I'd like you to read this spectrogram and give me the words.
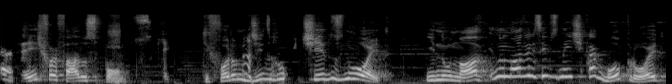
É, se a gente for falar dos pontos que, que foram disruptidos no 8. E no 9, e no 9 ele simplesmente cagou pro 8.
